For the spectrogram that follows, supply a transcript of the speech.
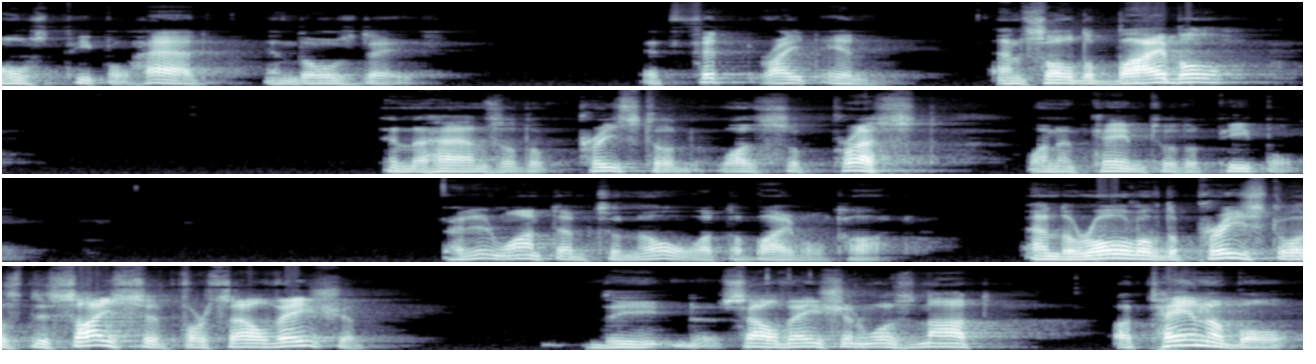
most people had in those days. It fit right in. And so the Bible in the hands of the priesthood was suppressed when it came to the people. I didn't want them to know what the Bible taught. And the role of the priest was decisive for salvation. The, the salvation was not attainable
